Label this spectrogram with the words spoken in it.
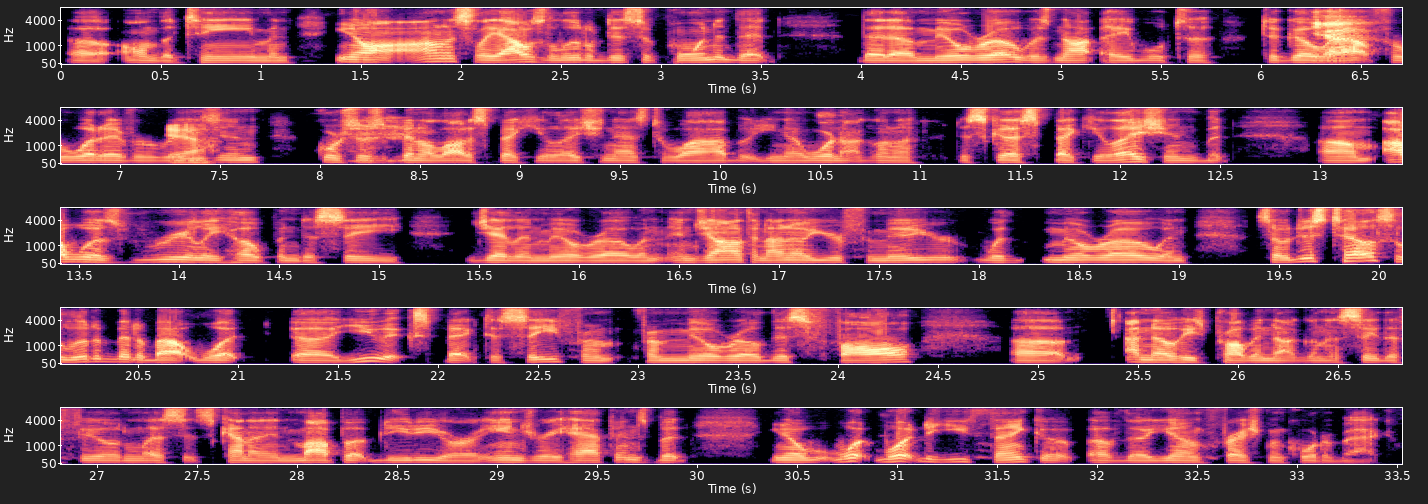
uh, on the team. And you know, honestly, I was a little disappointed that that uh, Milroe was not able to to go yeah. out for whatever reason. Yeah. Of course, there's been a lot of speculation as to why, but you know, we're not going to discuss speculation. But um, I was really hoping to see Jalen Milroe and, and Jonathan. I know you're familiar with Milroe, and so just tell us a little bit about what uh, you expect to see from from Milroe this fall. Uh, I know he's probably not going to see the field unless it's kind of in mop up duty or an injury happens. But you know, what what do you think of, of the young freshman quarterback?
